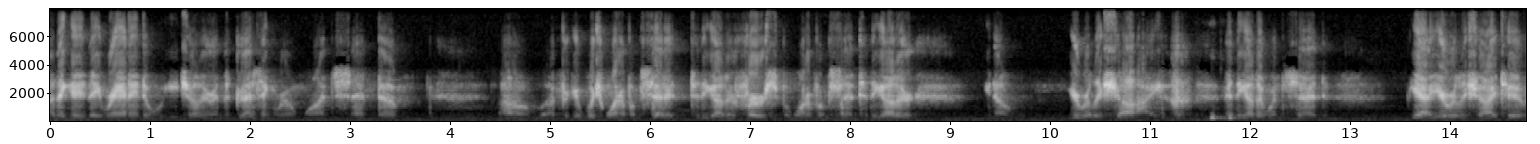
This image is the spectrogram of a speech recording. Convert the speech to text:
I think they, they ran into each other in the dressing room once, and um, uh, I forget which one of them said it to the other first, but one of them said to the other, you know, you're really shy, and the other one said, yeah, you're really shy too.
